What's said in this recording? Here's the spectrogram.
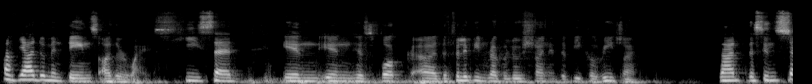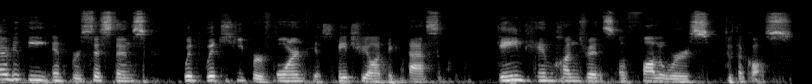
Ataviado maintains otherwise. He said in, in his book, uh, The Philippine Revolution in the Bicol Region, that the sincerity and persistence with which he performed his patriotic task gained him hundreds of followers to the cause.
